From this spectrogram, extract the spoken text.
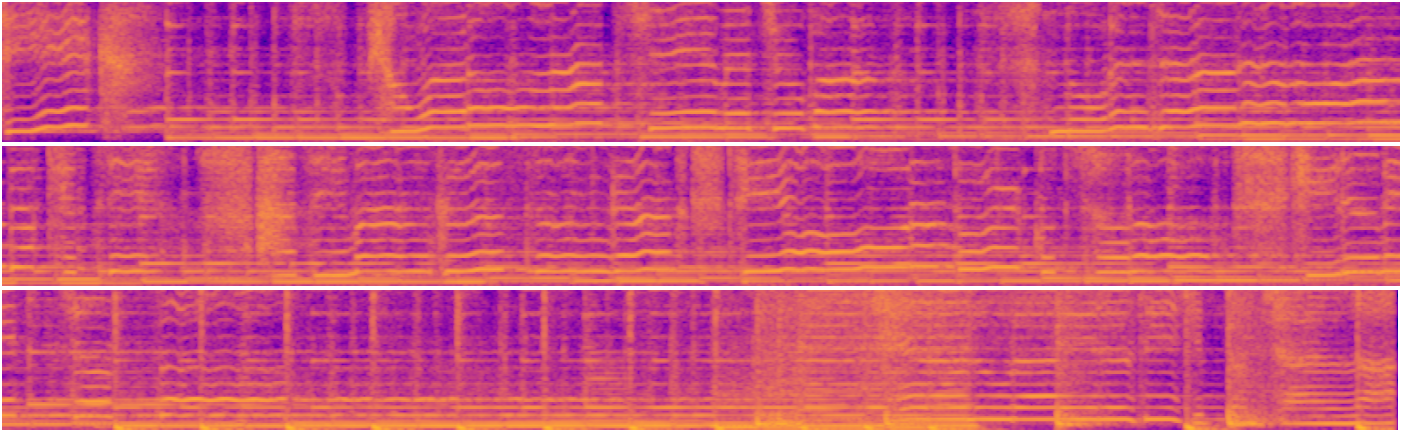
틱 평화로운 아침의 주방. 노른자는 완벽했지. 하지만 그 순간 튀어오른 불꽃처럼 기름이 스쳤어. 계란 후라이를 뒤집던 찰나.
